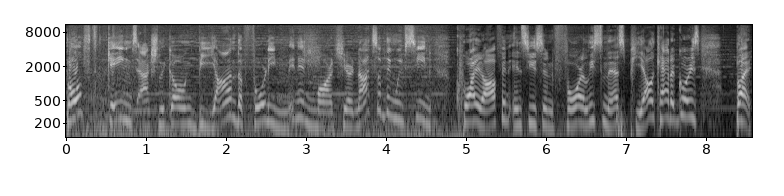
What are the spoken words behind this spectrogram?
Both games actually going beyond the 40 minute mark here. Not something we've seen quite often in Season 4, at least in the SPL categories, but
